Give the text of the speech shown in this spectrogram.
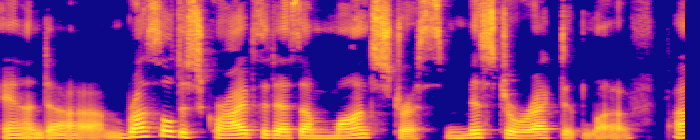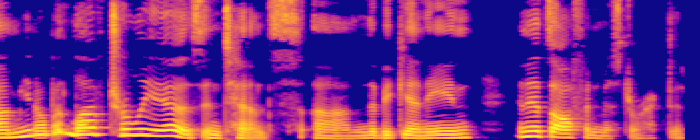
And um, Russell describes it as a monstrous, misdirected love. Um, you know, but love truly is intense um, in the beginning, and it's often misdirected.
